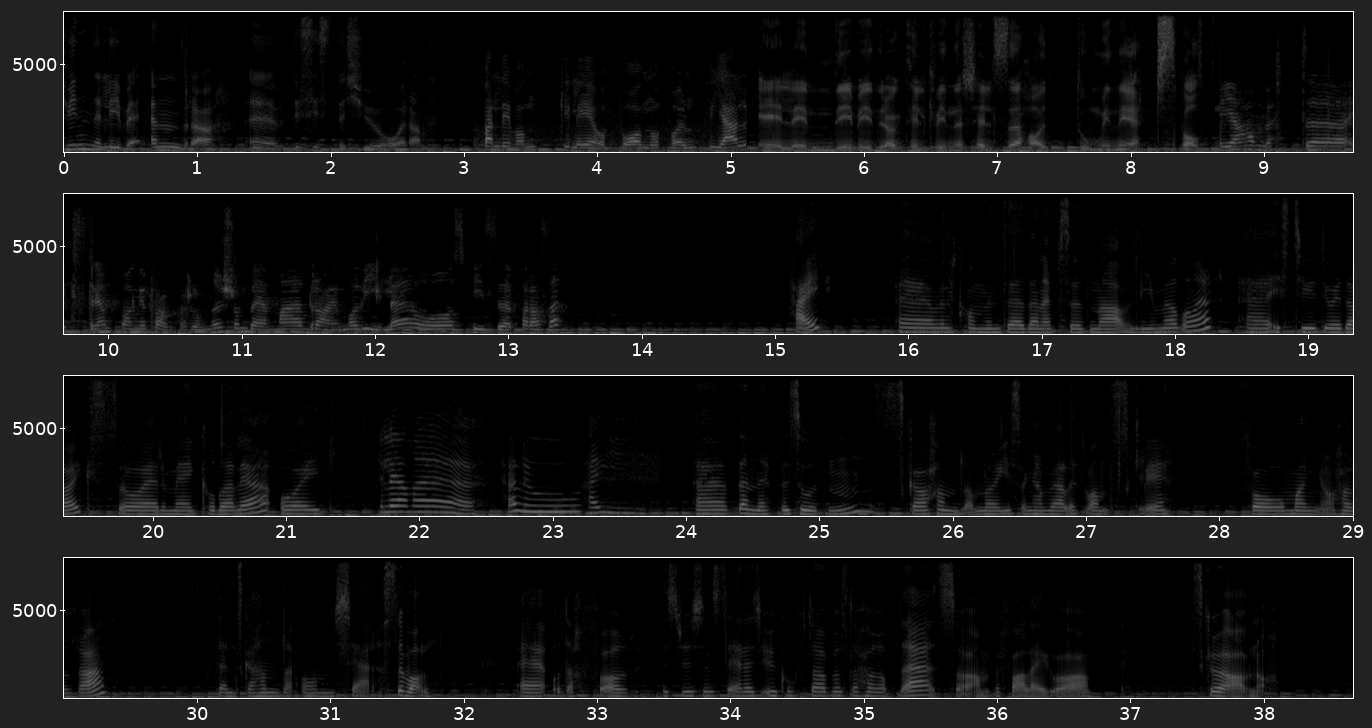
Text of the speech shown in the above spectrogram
Kvinnelivet endra eh, de siste 20 årene. Veldig vanskelig å få noen form for hjelp. Elendig bidrag til kvinners helse har dominert spalten. Jeg har møtt eh, ekstremt mange fagpersoner som ber meg dra hjem og hvile og spise Paracet. Hei. Eh, velkommen til denne episoden av Livmødrene. Eh, I studio i dag så er det meg, Cordelia, og Helene! Hallo! Hei! Eh, denne episoden skal handle om noe som kan være litt vanskelig for mange å høre. Den skal handle om kjærestevold. Eh, og derfor, hvis du syns det er litt ukomfortabelt å høre på det, så anbefaler jeg å skru av nå.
